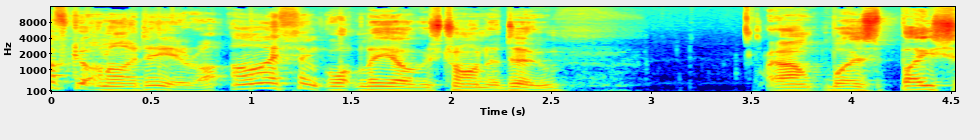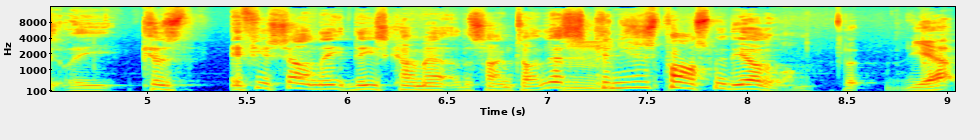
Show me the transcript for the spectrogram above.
I've got an idea, right? I think what Leo was trying to do um, was basically because if you're saying the- these come out at the same time, let's can you just pass me the other one? But- yeah,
